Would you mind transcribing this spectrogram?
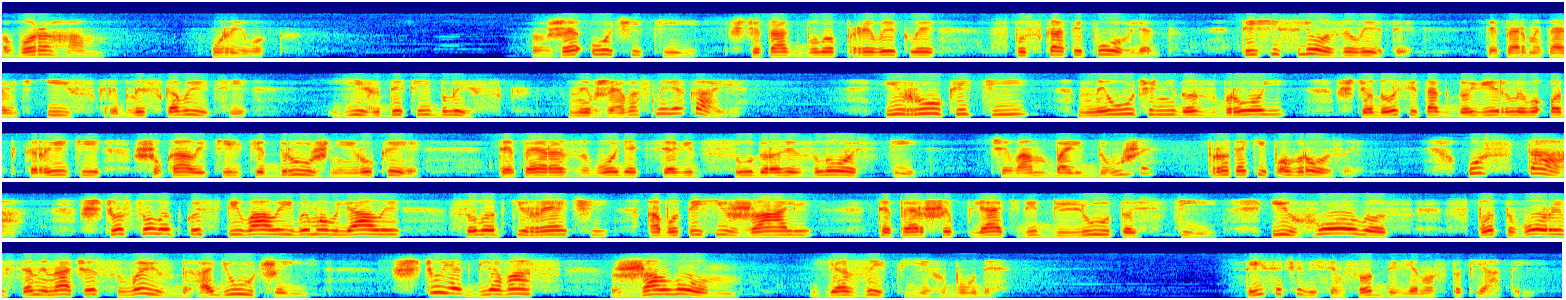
ворогам. Уривок. Вже очі ті, що так було привикли спускати погляд, тихі сльози лити, тепер метають іскри, блискавиці, їх дикий блиск. Невже вас не лякає? І руки ті, неучені до зброї, що досі так довірливо откриті, шукали тільки дружньої руки, тепер зводяться від судороги злості. Чи вам байдуже про такі погрози? Уста, що солодко співали й вимовляли солодкі речі або тихі жалі, тепер шиплять від лютості, і голос спотворився, неначе свист гадючий. Що як для вас жалом язик їх буде? 1895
